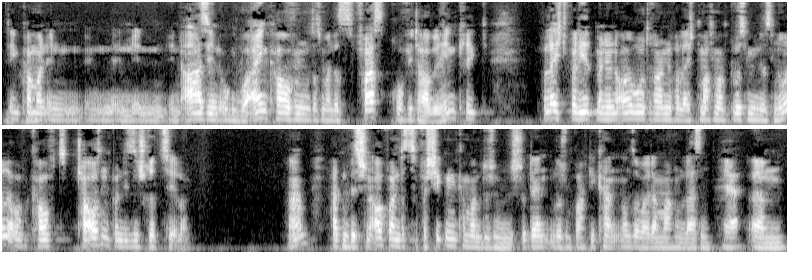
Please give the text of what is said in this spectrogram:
Den kann man in, in, in, in Asien irgendwo einkaufen, dass man das fast profitabel hinkriegt. Vielleicht verliert man einen Euro dran, vielleicht macht man plus minus null, aber verkauft 1000 von diesen Schrittzählern. Ja? Hat ein bisschen Aufwand, das zu verschicken, kann man durch einen Studenten, durch einen Praktikanten und so weiter machen lassen. Ja. Ähm,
